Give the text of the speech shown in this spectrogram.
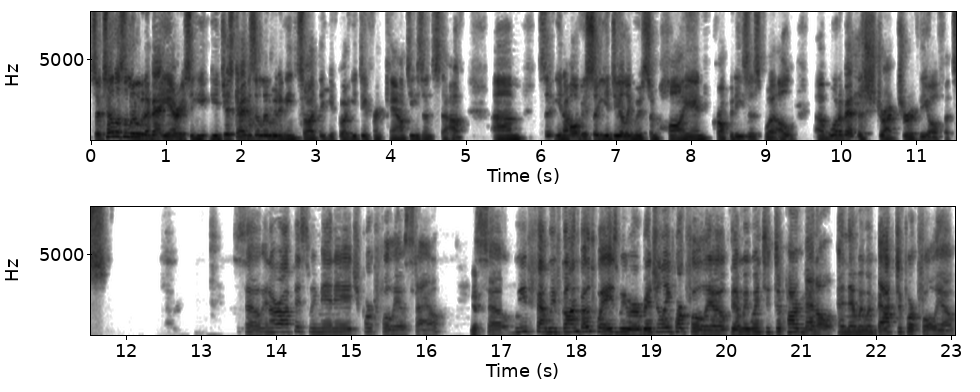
So tell us a little bit about your area. So you, you just gave us a little bit of insight that you've got your different counties and stuff. Um, so, you know, obviously you're dealing with some high end properties as well. Uh, what about the structure of the office? So in our office, we manage portfolio style. Yep. So we've found we've gone both ways. We were originally portfolio, then we went to departmental, and then we went back to portfolio.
